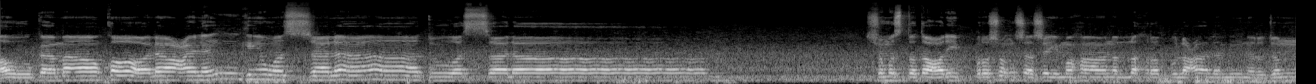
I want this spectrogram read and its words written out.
أو كما قال عليه والصلاة والسلام সমস্ত তারিফ প্রশংসা সেই মহান আল্লাহ রাব্বুল আলমিনের জন্য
